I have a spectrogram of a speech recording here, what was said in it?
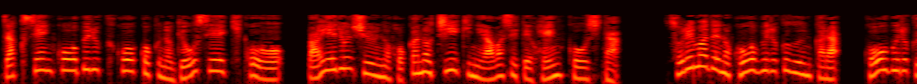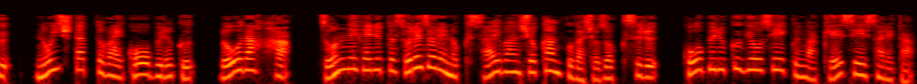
ザクセンコーブルク公国の行政機構をバイエルン州の他の地域に合わせて変更した。それまでのコーブルク郡からコーブルク、ノイシュタットバイコーブルク、ローダッハ、ゾンネフェルトそれぞれの区裁判所管区が所属するコーブルク行政区が形成された。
